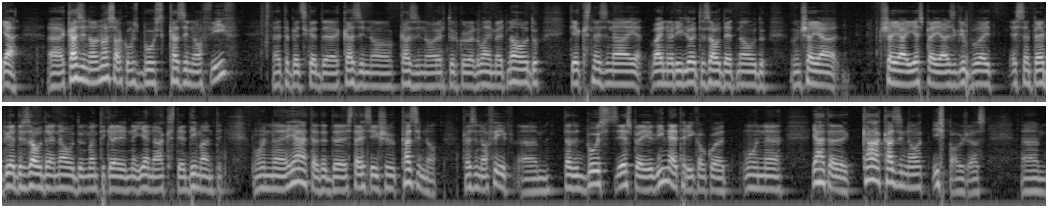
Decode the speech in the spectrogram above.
Jā, uh, kazino nosaukums būs Kazino Fīf. Uh, tāpēc, kad uh, kazino, kazino ir tur, kur var laimēt naudu. Tie, kas nezināja, vai nu arī ļoti zaudēt naudu. Un šajā, šajā iespējā es gribu, lai SMP biedri zaudē naudu, un man tikai ienāks tie diamanti. Un uh, jā, tad uh, es taisīšu kazino. Kazino FIFA. Um, tad būs iespēja vinēt arī kaut ko. Un, uh, jā, tad kā kazino izpaužās. Um,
